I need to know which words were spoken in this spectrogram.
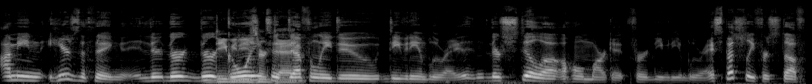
I- mean, here's the thing: they're they're they're DVDs going to dead. definitely do DVD and Blu-ray. There's still a, a home market for DVD and Blu-ray, especially for stuff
